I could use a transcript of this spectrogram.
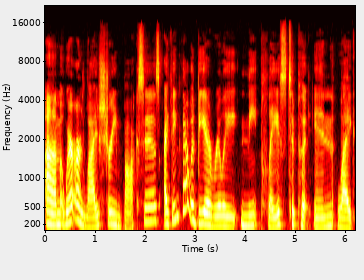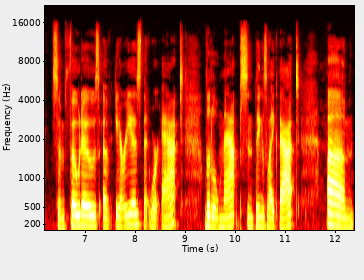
um, where our live stream box is, I think that would be a really neat place to put in like some photos of areas that we're at, little maps and things like that. Um,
